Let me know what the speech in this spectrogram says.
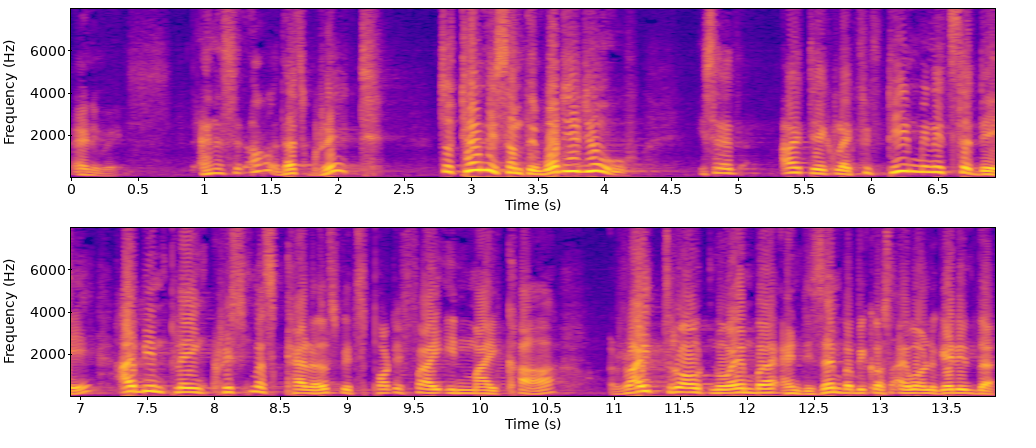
Anyway, and I said, Oh, that's great. So tell me something. What do you do? He said, I take like 15 minutes a day. I've been playing Christmas carols with Spotify in my car right throughout November and December because I want to get in the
